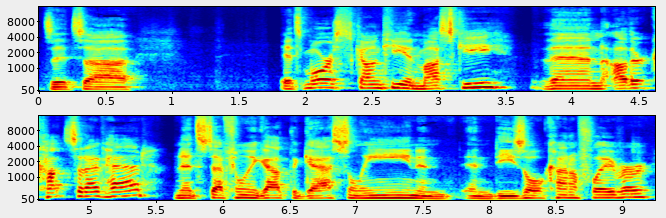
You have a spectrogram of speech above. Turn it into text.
It's it's uh it's more skunky and musky than other cuts that I've had, and it's definitely got the gasoline and, and diesel kind of flavor.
